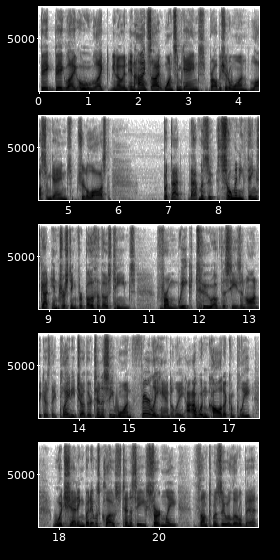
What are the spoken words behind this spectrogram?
big big like oh like you know in, in hindsight won some games probably should have won lost some games should have lost but that that Mizzou so many things got interesting for both of those teams from week two of the season on because they played each other. Tennessee won fairly handily. I wouldn't call it a complete woodshedding, but it was close. Tennessee certainly thumped Mizzou a little bit.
